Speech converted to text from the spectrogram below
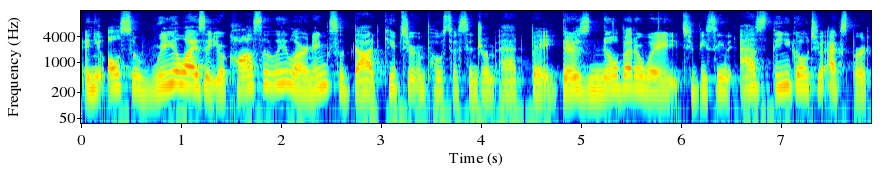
and you also realize that you're constantly learning, so that keeps your imposter syndrome at bay. There's no better way to be seen as the go to expert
